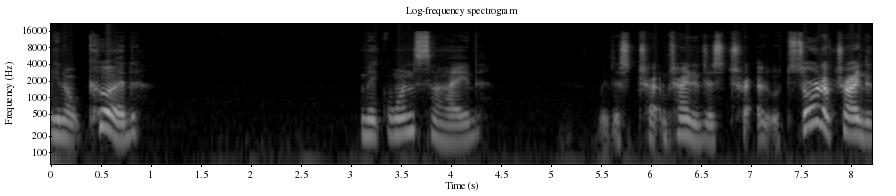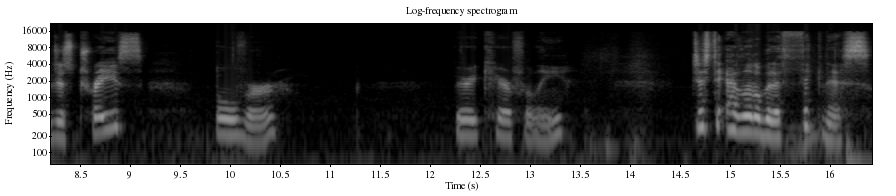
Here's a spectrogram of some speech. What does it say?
you know, could make one side. We just try. I'm trying to just tra- sort of trying to just trace over very carefully, just to add a little bit of thickness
